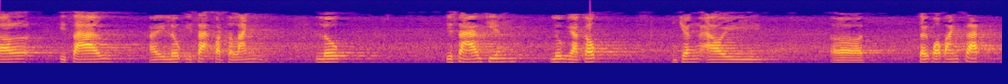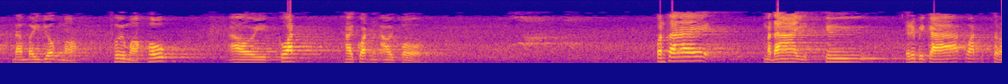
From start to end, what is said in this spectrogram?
ដល់ អ៊ីសាវហើយលោកអ៊ីសាក់គាត់ស្រឡាញ់លោកអ៊ីសាវជាងលោកយ៉ាកុបអញ្ចឹងឲ្យអឺទៅបបបាញ់សัตว์ដើម្បីយកមកធ្វើមកហូបឲ្យគាត់ហើយគាត់នឹងឲ្យពរប៉ុន្តែម្ដាយគឺរីបេកាគាត់ស្រ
